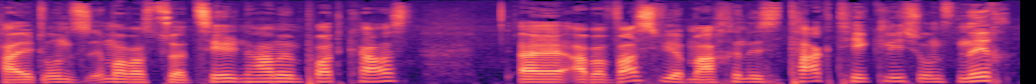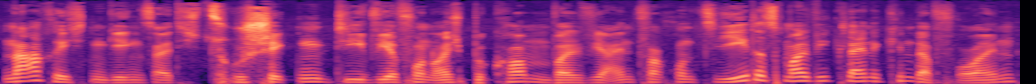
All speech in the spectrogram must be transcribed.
halt uns immer was zu erzählen haben im Podcast. Äh, aber was wir machen, ist tagtäglich uns Nachrichten gegenseitig zuschicken, die wir von euch bekommen, weil wir einfach uns jedes Mal wie kleine Kinder freuen.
